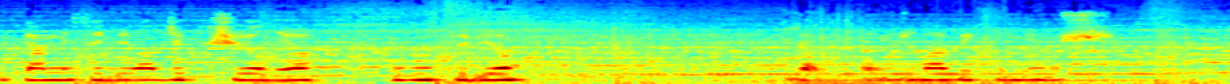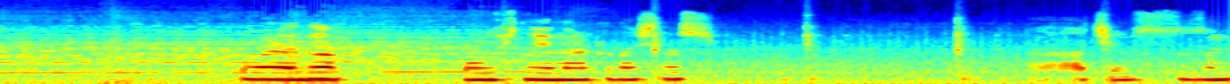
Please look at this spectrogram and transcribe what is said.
Yüklenmesi birazcık şey oluyor. Uzun sürüyor. Güzel. Oyuncular bekleniyor. Bu arada oruçluyum arkadaşlar. Açım susuzum.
